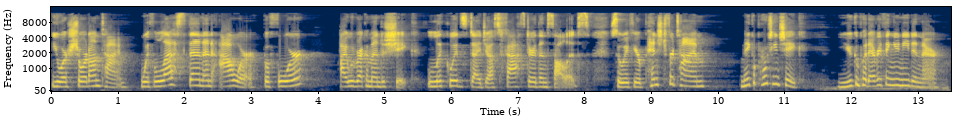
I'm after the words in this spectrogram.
you are short on time with less than an hour before, I would recommend a shake. Liquids digest faster than solids. So if you're pinched for time, make a protein shake. You can put everything you need in there.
